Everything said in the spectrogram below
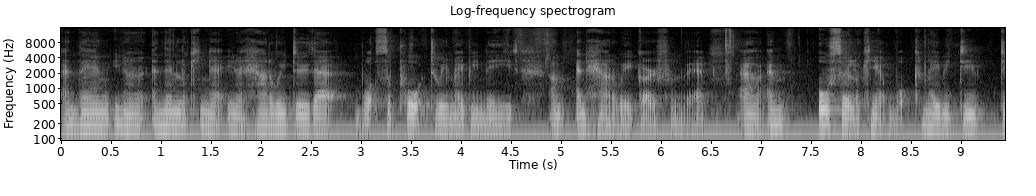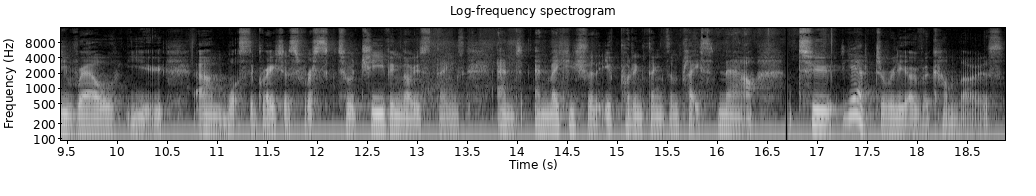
and then you know and then looking at you know how do we do that? What support do we maybe need, um, and how do we go from there? Um, and also looking at what can maybe de- derail you, um, what's the greatest risk to achieving those things, and and making sure that you're putting things in place now to yeah to really overcome those.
